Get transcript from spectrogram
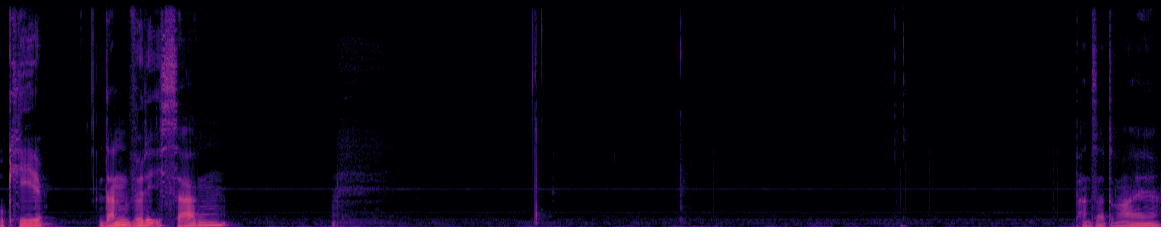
Okay, dann würde ich sagen, Panzer 3.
